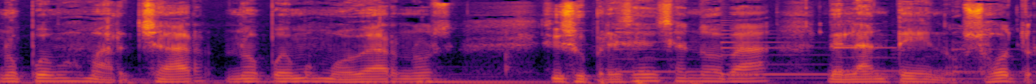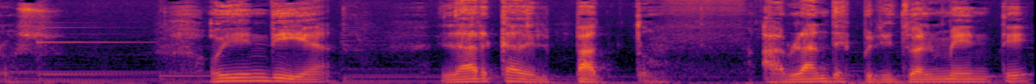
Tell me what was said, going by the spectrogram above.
no podemos marchar, no podemos movernos si su presencia no va delante de nosotros. Hoy en día, el arca del pacto, hablando espiritualmente,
